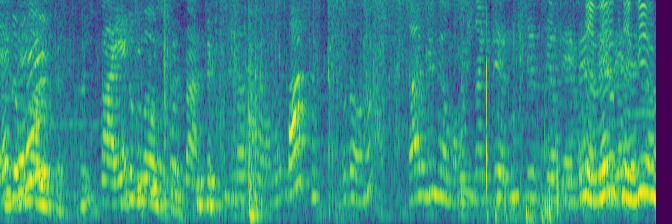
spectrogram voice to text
Evet. İtfaiye çıkmış buradan. Bak. Ben bilmiyorum hoşuna gider mi ses yapıyor. Seviyor, seviyor.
